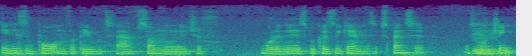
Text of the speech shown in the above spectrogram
it is important for people to have some knowledge of what it is because again, it's expensive. It's mm-hmm. not cheap.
